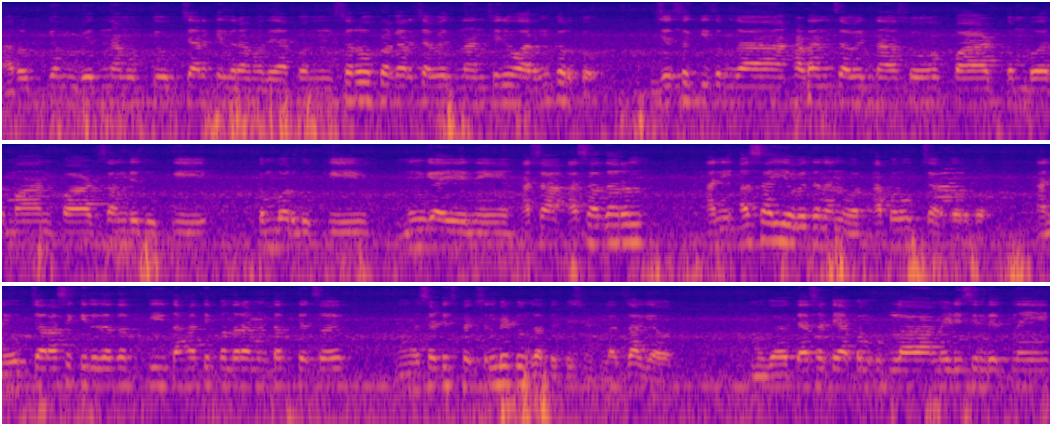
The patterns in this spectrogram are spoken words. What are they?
आरोग्यम वेदनामुक्ती उपचार केंद्रामध्ये आपण सर्व प्रकारच्या वेदनांचे निवारण करतो. जसं की समजा हाडांचा वेदना असो पाठ कंबर मान पाठ सांधेदुखी कंबरदुखी मुंग्या येणे अशा असाधारण आणि असह्य वेदनांवर आपण उपचार करतो. आणि उपचार असे केले जातात की दहा ते पंधरा मिनिटात त्याचं सॅटिस्फॅक्शन भेटून जाते पेशंटला जाग्यावर. मग त्यासाठी आपण कुठला मेडिसिन देत नाही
